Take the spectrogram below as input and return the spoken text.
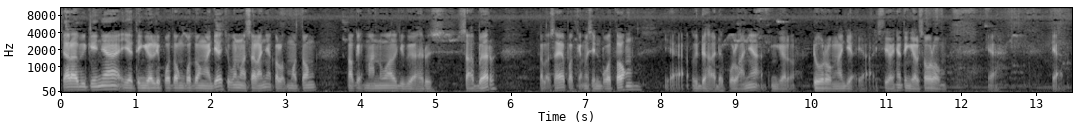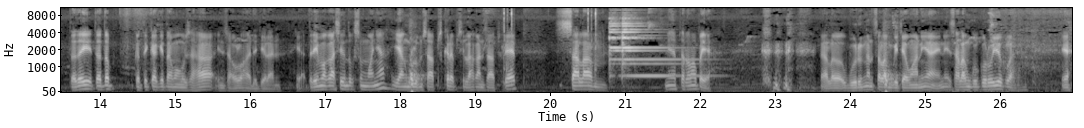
Cara bikinnya ya tinggal dipotong-potong aja. Cuman masalahnya kalau motong pakai manual juga harus sabar. Kalau saya pakai mesin potong ya udah ada polanya tinggal dorong aja ya. Istilahnya tinggal sorong ya tapi tetap ketika kita mau usaha insya Allah ada jalan. Ya terima kasih untuk semuanya. Yang belum subscribe silahkan subscribe. Salam. Ini salam apa ya? Kalau burungan salam kecamania ini salam kukuruyuk lah. Ya.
